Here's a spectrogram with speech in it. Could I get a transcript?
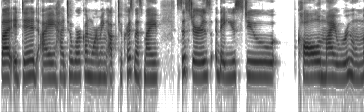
But it did, I had to work on warming up to Christmas. My sisters, they used to call my room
